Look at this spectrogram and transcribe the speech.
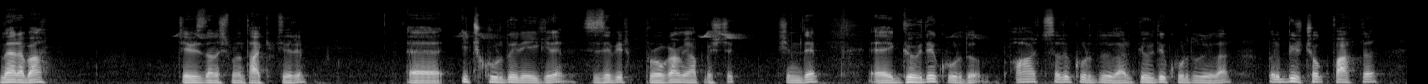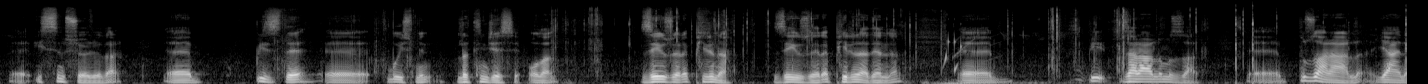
Merhaba, Ceviz Danışmanı takipçileri. Ee, iç kurdu ile ilgili size bir program yapmıştık. Şimdi e, gövde kurdu, ağaç sarı kurdu diyorlar, gövde kurdu diyorlar. Böyle birçok farklı e, isim söylüyorlar. E, biz de e, bu ismin latincesi olan Zeusera pirina, Zeusera pirina denilen e, bir zararlımız var. E, bu zararlı yani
